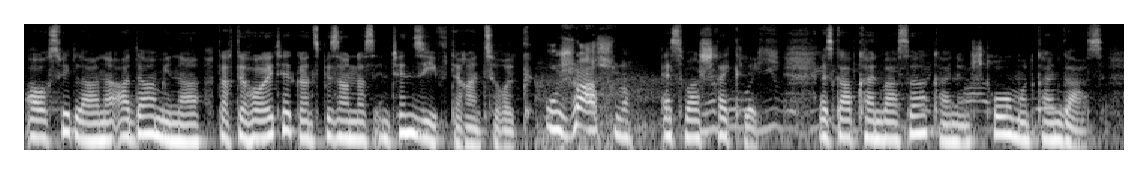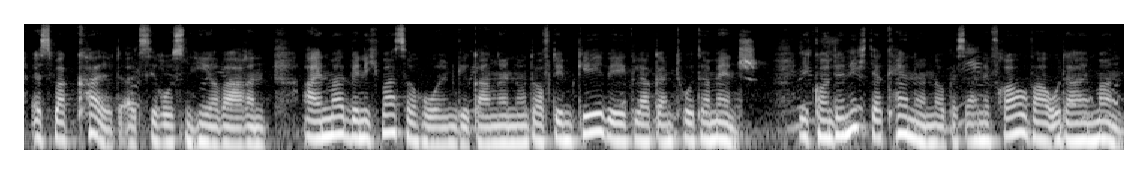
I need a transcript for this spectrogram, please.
Auch Svetlana Adamina dachte heute ganz besonders intensiv daran zurück. Es war schrecklich. Es gab kein Wasser, keinen Strom und kein Gas. Es war kalt, als die Russen hier waren. Einmal bin ich Wasser holen gegangen und auf dem Gehweg lag ein toter Mensch. Ich konnte nicht erkennen, ob es eine Frau war oder ein Mann.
